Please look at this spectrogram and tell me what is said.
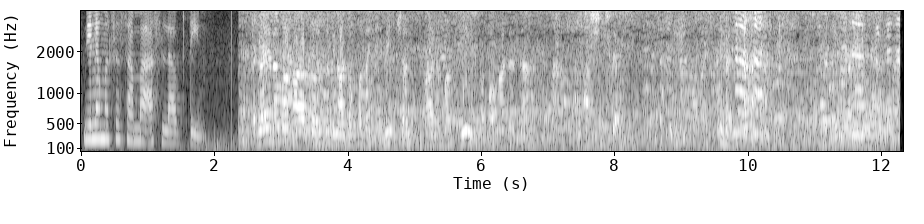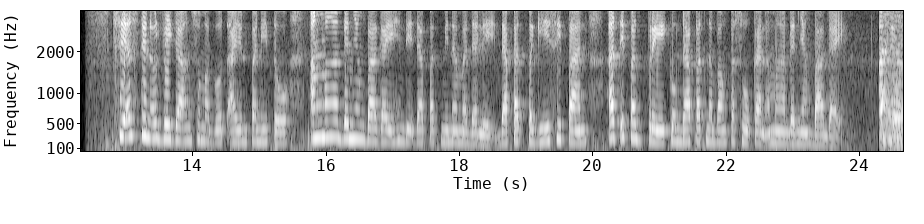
nilang magsasama as love team. Kagaya ng mga characters na ginagawa na yun, may chance pa na maging kapangalan na ang Ashes. Si Astin Olvega ang sumagot ayon pa nito, ang mga ganyang bagay hindi dapat minamadali, dapat pag-iisipan at ipag-pray kung dapat na bang pasukan ang mga ganyang bagay. Yung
